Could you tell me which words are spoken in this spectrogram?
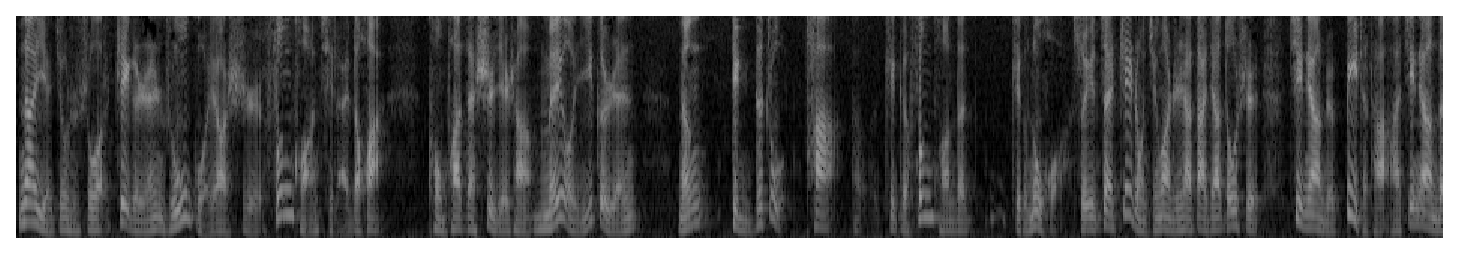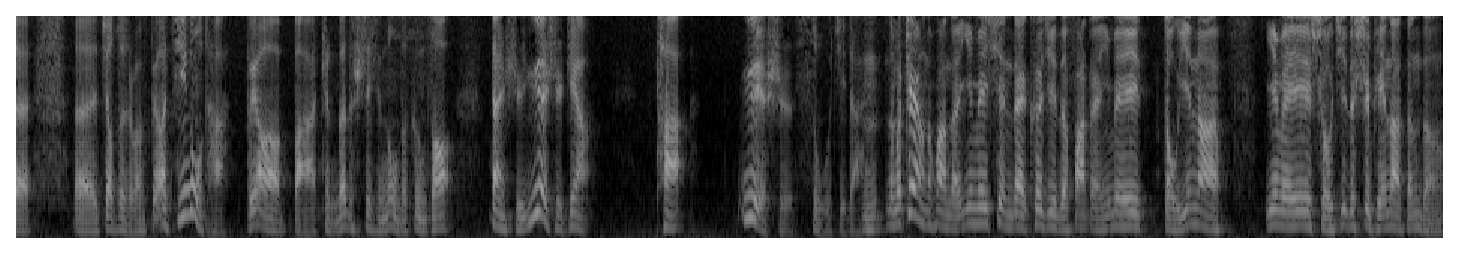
那也就是说，这个人如果要是疯狂起来的话，恐怕在世界上没有一个人能顶得住他呃这个疯狂的这个怒火。所以在这种情况之下，大家都是尽量的避着他啊，尽量的呃叫做什么，不要激怒他，不要把整个的事情弄得更糟。但是越是这样，他。越是肆无忌惮。嗯，那么这样的话呢，因为现代科技的发展，因为抖音啊，因为手机的视频啊等等，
